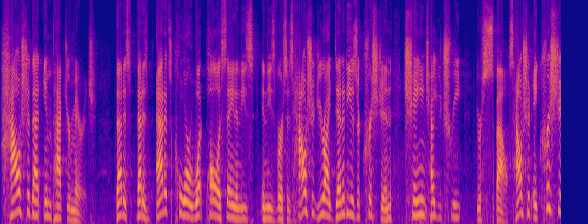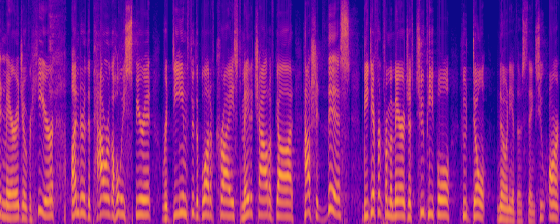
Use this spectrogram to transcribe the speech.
how should that impact your marriage? That is, that is at its core what Paul is saying in these, in these verses. How should your identity as a Christian change how you treat your spouse? How should a Christian marriage over here, under the power of the Holy Spirit, redeemed through the blood of Christ, made a child of God, how should this be different from a marriage of two people who don't know any of those things, who aren't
